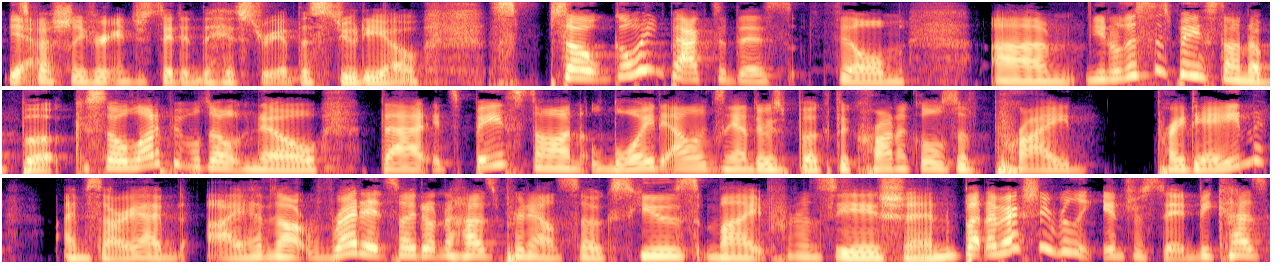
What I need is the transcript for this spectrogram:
Yeah. especially if you're interested in the history of the studio. So going back to this film, um, you know, this is based on a book. So a lot of people don't know that it's based on Lloyd Alexander's book, The Chronicles of Pride, Prydain. I'm sorry, I'm, I have not read it, so I don't know how it's pronounced. So excuse my pronunciation. But I'm actually really interested because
